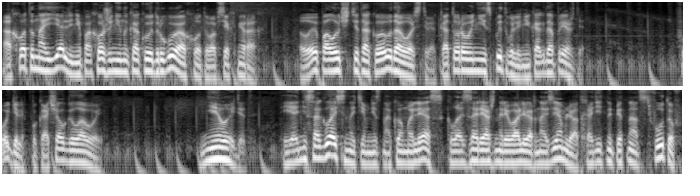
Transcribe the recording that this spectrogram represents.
Охота на Ялли не похожа ни на какую другую охоту во всех мирах. Вы получите такое удовольствие, которого не испытывали никогда прежде». Фогель покачал головой. «Не выйдет. Я не согласен идти в незнакомый лес, класть заряженный револьвер на землю, отходить на 15 футов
